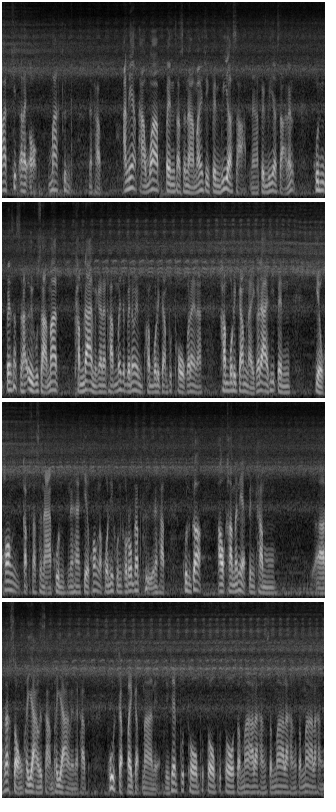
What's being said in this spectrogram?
มารถคิดอะไรออกมากขึ้นนะครับ อันนี้ถามว่าเป็นศาสนาไหมจริงเป็นวิทยาศาสตร์นะเป็นวิทยาศาสตร์นั้น คุณเป็นศาสนาอื่นคุณสามารถทำได้เหมือนกันนะครับ ไม่จำเป็นต้องเป็นคำบริกรรมพุทโธก็ได้นะคำบริกรรมไหนก็ได้ที่เป็นเกี่ยวข้องกับศาสนาคุณนะฮะเกี่ยวข้องกับคนที่คุณเคารพนับถือนะครับ คุณก็ เอาคำนั้นเนี่ยเป็นคำสักสองพยางหรือสามพยางเลยนะครับ พูดกลับไปกลับมาเนี่ยอย่างเช่นพุทโธพุทโธพุทโธสัมมาอรหังสัมมาอรหังสัมมาอรหัง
